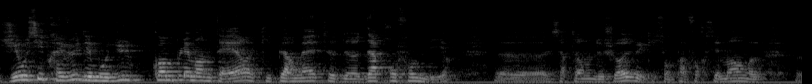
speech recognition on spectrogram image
J'ai aussi prévu des modules complémentaires qui permettent d'approfondir euh, un certain nombre de choses, mais qui ne sont pas forcément euh,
